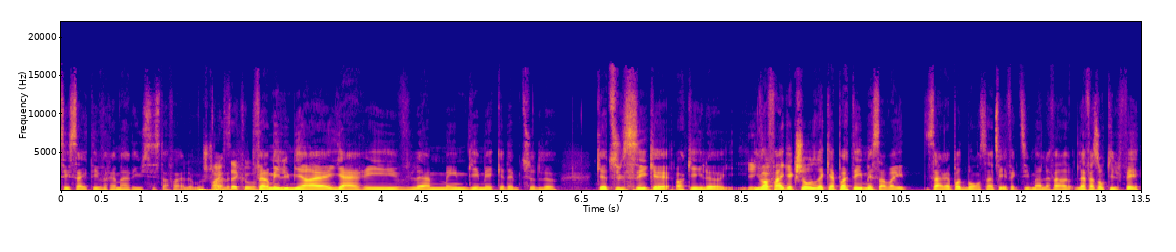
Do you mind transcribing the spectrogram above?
Puis ça a été vraiment réussi cette affaire-là, moi je trouve. Ouais, là. cool. Fermer les lumières, il arrive, la même gimmick que d'habitude là. Que tu le sais que, ok, là, il, Il va faire quelque chose de capoté, mais ça va être. Ça n'aurait pas de bon sens. Puis effectivement, la, fa- la façon qu'il le fait,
